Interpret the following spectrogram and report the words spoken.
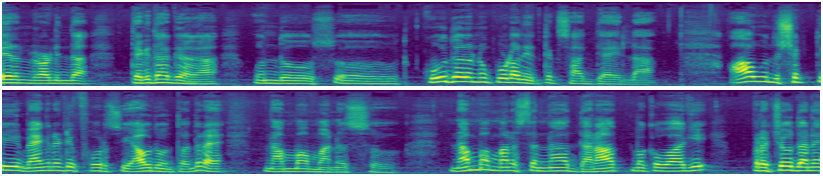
ಐರನ್ ರಾಡಿಂದ ತೆಗೆದಾಗ ಒಂದು ಕೂದಲನ್ನು ಕೂಡ ಅದು ಎತ್ತಕ್ಕೆ ಸಾಧ್ಯ ಇಲ್ಲ. ಆ ಒಂದು ಶಕ್ತಿ ಮ್ಯಾಗ್ನೆಟಿಕ್ ಫೋರ್ಸ್ ಯಾವುದು ಅಂತಂದರೆ ನಮ್ಮ ಮನಸ್ಸು. ನಮ್ಮ ಮನಸ್ಸನ್ನು ಧನಾತ್ಮಕವಾಗಿ ಪ್ರಚೋದನೆ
